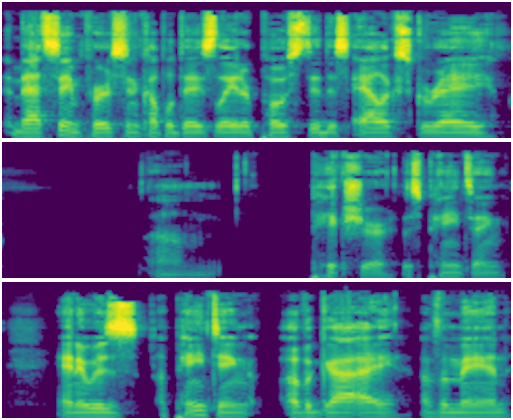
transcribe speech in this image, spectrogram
and that same person a couple days later posted this Alex Grey um, picture, this painting, and it was a painting of a guy, of a man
